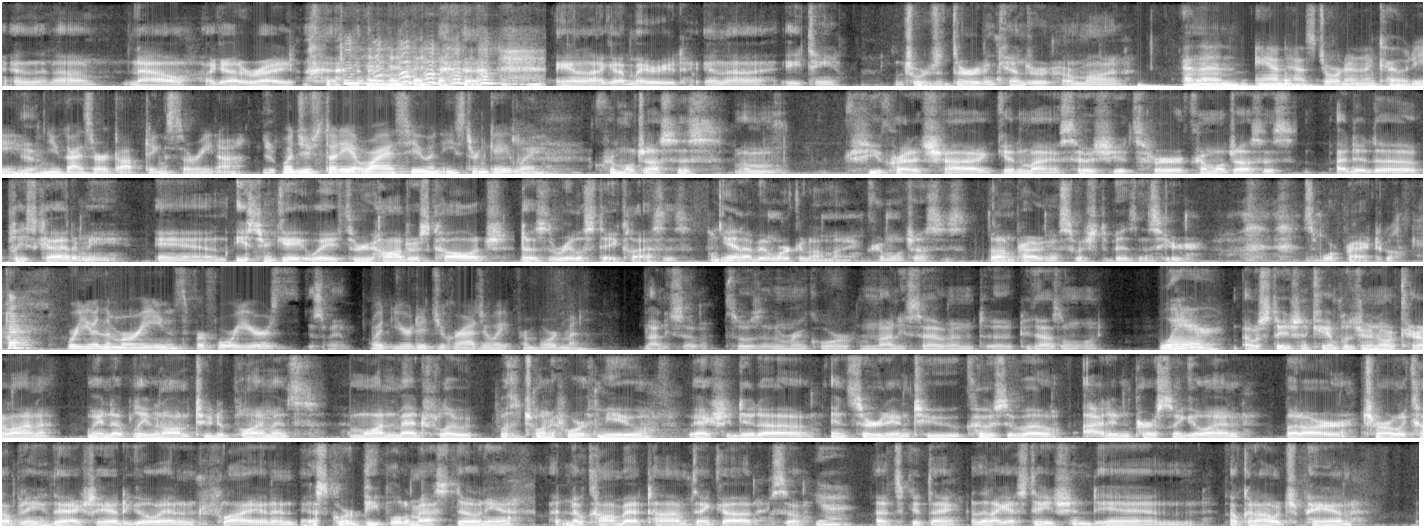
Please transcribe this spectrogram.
And then um, now I got it right. and I got married in uh, 18. Georgia third and Kendra are mine. And then Anne has Jordan and Cody, yeah. and you guys are adopting Serena. Yep. What did you study at YSU and Eastern Gateway? Criminal justice. I'm a few credits shy getting my associates for criminal justice. I did a police academy and Eastern Gateway through Hondros College does the real estate classes. Yeah, and I've been working on my criminal justice, but I'm probably going to switch to business here. it's more practical. Were you in the Marines for four years? Yes, ma'am. What year did you graduate from Boardman? 97. So I was in the Marine Corps from 97 to 2001. Where? I was stationed at Camp Lejeune, North Carolina. We ended up leaving on two deployments one med float with the 24th MEU. We actually did a insert into Kosovo. I didn't personally go in. But our Charlie company, they actually had to go in and fly in and escort people to Macedonia at no combat time, thank God. So yeah, that's a good thing. And then I got stationed in Okinawa, Japan.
